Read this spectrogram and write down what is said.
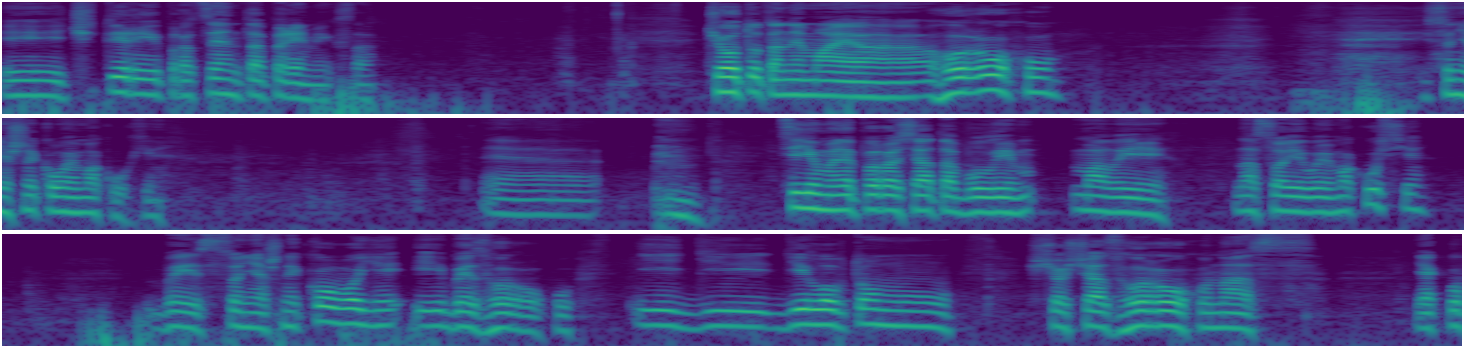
і 4% премікса. Чого тут немає гороху і соняшникової макухи. Е, ці у мене поросята були мали на соєвій макусі без соняшникової і без гороху. І ді- діло в тому, що зараз горох у нас, як по,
